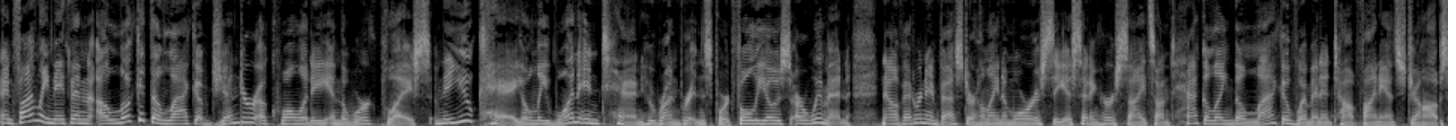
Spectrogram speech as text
And finally, Nathan, a look at the lack of gender equality in the workplace. In the UK, only one in 10 who run Britain's portfolios are women. Now, veteran investor Helena Morrissey is setting her sights on tackling the lack of women in top finance jobs.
